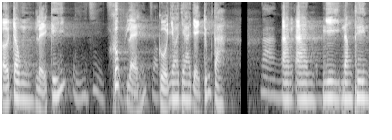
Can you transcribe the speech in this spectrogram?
Ở trong lễ ký, khúc lễ của nho gia dạy chúng ta, an an nhi năng thiên.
